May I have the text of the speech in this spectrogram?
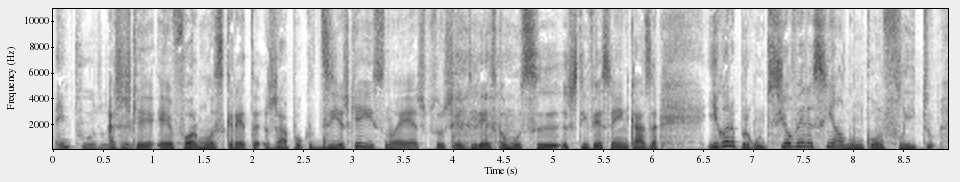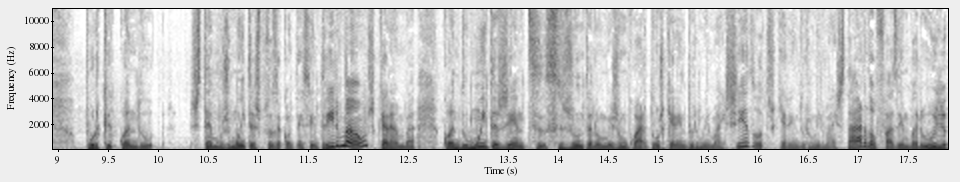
Em tudo. Achas que é, é a fórmula secreta? Já há pouco dizias que é isso, não é? As pessoas sentirem-se como se estivessem em casa. E agora pergunto, se houver assim algum conflito, porque quando estamos muitas pessoas, acontece entre irmãos, caramba, quando muita gente se junta no mesmo quarto, uns querem dormir mais cedo, outros querem dormir mais tarde ou fazem barulho,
